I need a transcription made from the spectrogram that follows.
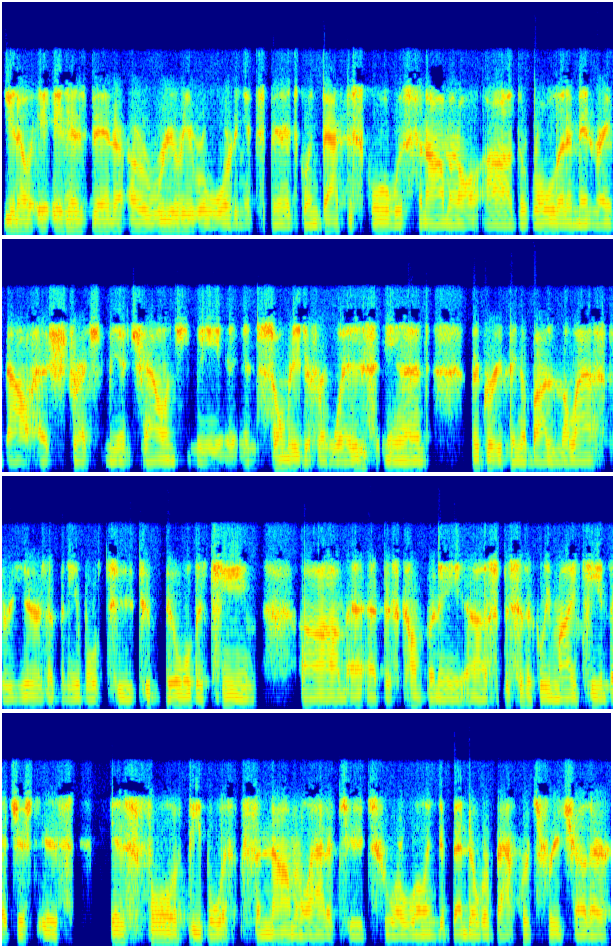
you know, it, it has been a really rewarding experience. Going back to school was phenomenal. Uh, the role that I'm in right now has stretched me and challenged me in, in so many different ways. And the great thing about it, in the last three years, I've been able to to build a team um, at, at this company, uh, specifically my team, that just is is full of people with phenomenal attitudes who are willing to bend over backwards for each other.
